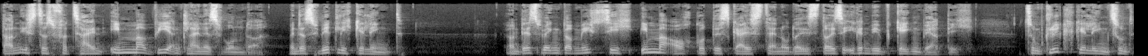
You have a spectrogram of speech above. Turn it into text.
dann ist das Verzeihen immer wie ein kleines Wunder wenn das wirklich gelingt. Und deswegen, da mischt sich immer auch Gottes Geist ein oder ist, da ist er irgendwie gegenwärtig. Zum Glück gelingt's. Und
